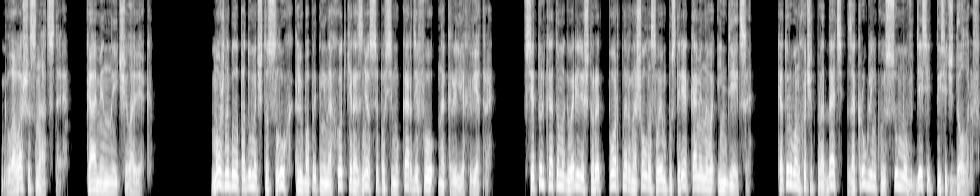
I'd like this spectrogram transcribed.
Глава 16. Каменный человек. Можно было подумать, что слух о любопытной находке разнесся по всему Кардифу на крыльях ветра. Все только о том и говорили, что Ред Портнер нашел на своем пустыре каменного индейца, которого он хочет продать за кругленькую сумму в 10 тысяч долларов.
